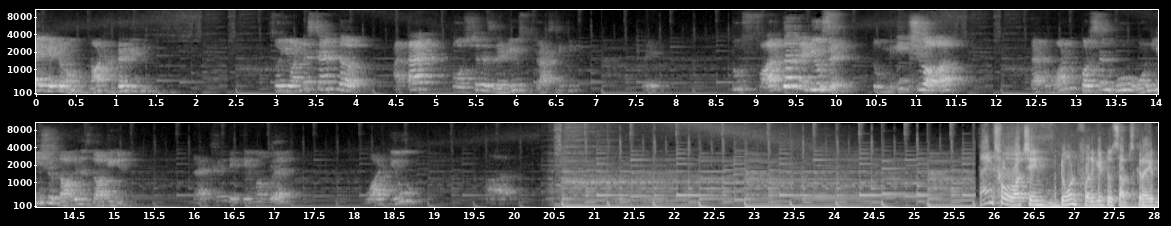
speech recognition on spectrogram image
I get to know, not 100 people. So you understand the attack posture is reduced drastically. Right? To further reduce it, to make sure that one person who only should log in is logging in. That's why they came up with Thanks for watching. Don't forget to subscribe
